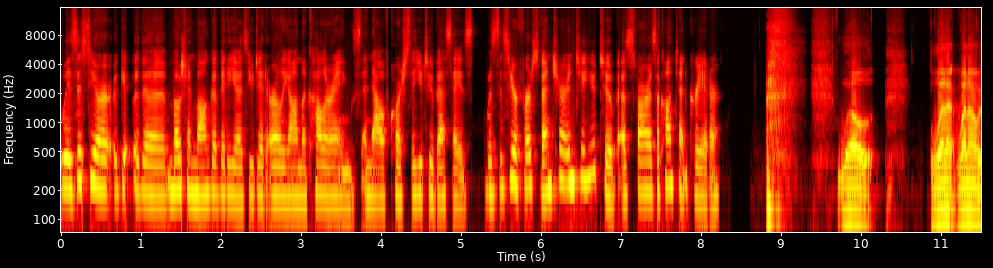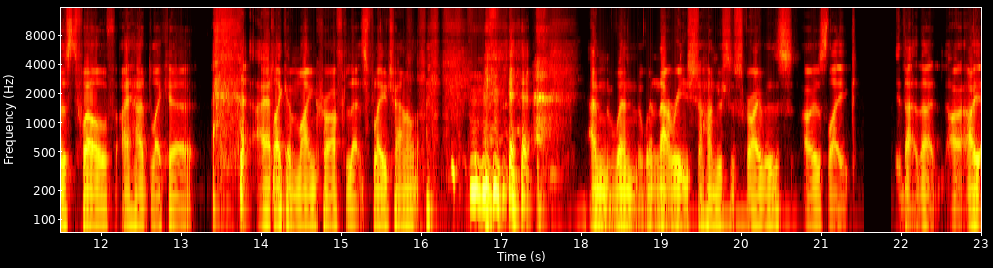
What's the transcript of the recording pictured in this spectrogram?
Was this your, the motion manga videos you did early on, the colorings, and now, of course, the YouTube essays? Was this your first venture into YouTube as far as a content creator? well, when I, when I was 12, I had like a, I had like a Minecraft Let's Play channel. and when when that reached 100 subscribers, I was like, that that I,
